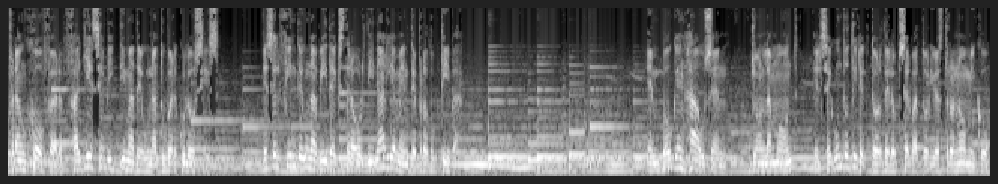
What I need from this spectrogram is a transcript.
Fraunhofer fallece víctima de una tuberculosis. Es el fin de una vida extraordinariamente productiva. En Bogenhausen, John Lamont, el segundo director del Observatorio Astronómico,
